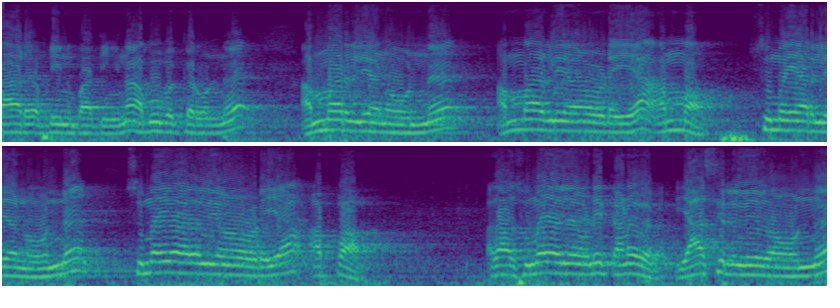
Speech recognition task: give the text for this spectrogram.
யார் அப்படின்னு பார்த்தீங்கன்னா அபூபக்கர் ஒன்று அம்மார் லியானோ ஒன்று அம்மார் லியானோடைய அம்மா சுமையார் லியானோ ஒன்று சுமையார் லியானோடைய அப்பா. அதாவது சுமையா அலியுடைய கணவர் யாசிர் அலிலா ஒன்று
